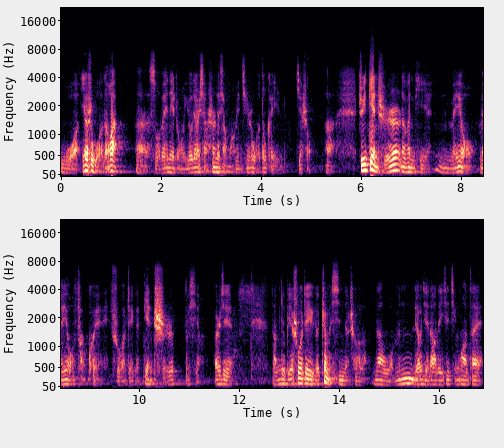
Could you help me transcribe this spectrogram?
我要是我的话，啊，所谓那种有点响声的小毛病，其实我都可以接受啊。至于电池的问题，没有没有反馈说这个电池不行，而且咱们就别说这个这么新的车了。那我们了解到的一些情况，在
